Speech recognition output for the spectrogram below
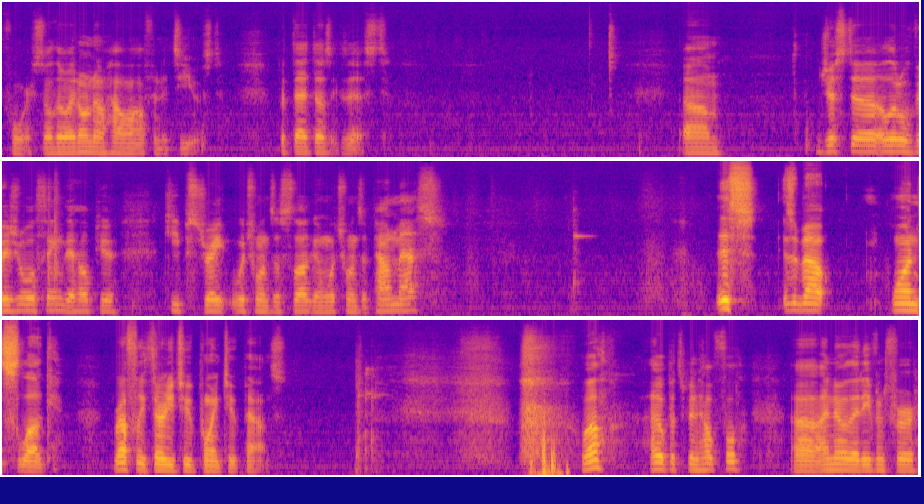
force, although I don't know how often it's used. But that does exist. Um, just a, a little visual thing to help you keep straight which one's a slug and which one's a pound mass. This is about one slug, roughly 32.2 pounds. Well, I hope it's been helpful. Uh, I know that even for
